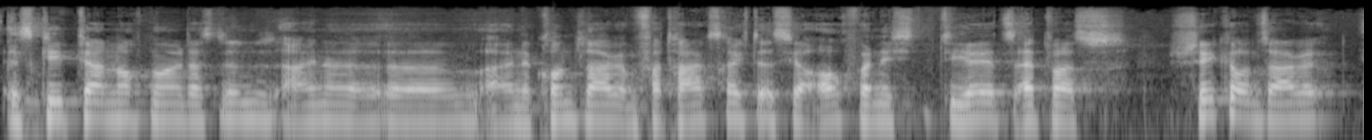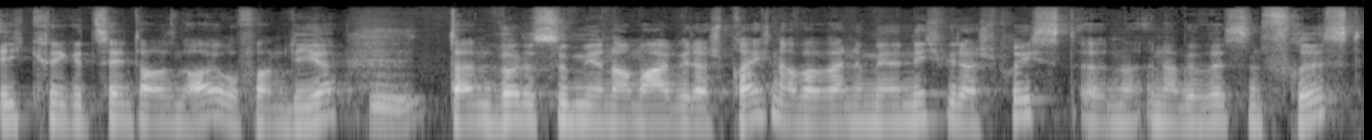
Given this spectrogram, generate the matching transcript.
Es gibt ja nochmal, das eine, äh, eine Grundlage im Vertragsrecht ist ja auch, wenn ich dir jetzt etwas schicke und sage, ich kriege 10.000 Euro von dir, mhm. dann würdest du mir normal widersprechen. Aber wenn du mir nicht widersprichst in einer gewissen Frist,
